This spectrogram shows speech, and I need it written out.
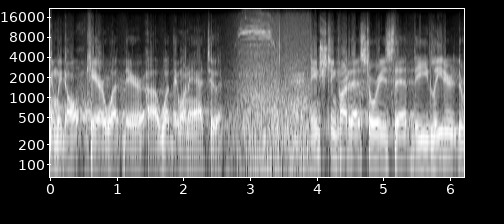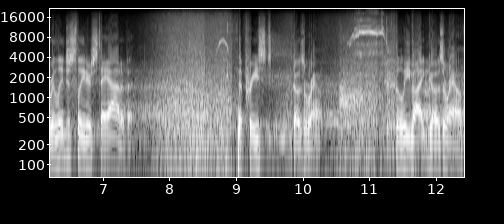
and we don't care what, they're, uh, what they want to add to it. The interesting part of that story is that the leader, the religious leaders, stay out of it. The priest goes around. The Levite goes around.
